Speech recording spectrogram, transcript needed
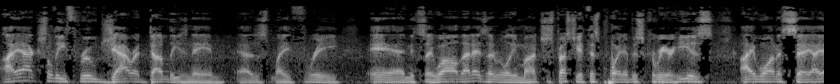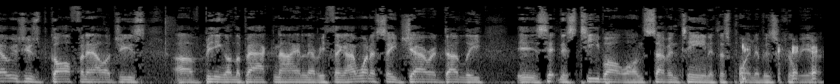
I actually threw Jared Dudley's name as my three, and it's like, well, that isn't really much, especially at this point of his career. He is, I want to say, I always use golf analogies of being on the back nine and everything. I want to say Jared Dudley is hitting his tee-ball on 17 at this point of his career.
